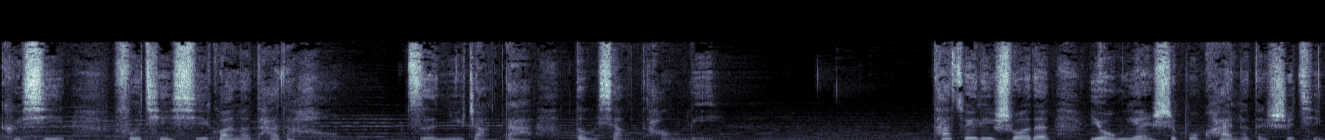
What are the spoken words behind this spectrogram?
可惜，父亲习惯了他的好，子女长大都想逃离。他嘴里说的永远是不快乐的事情，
